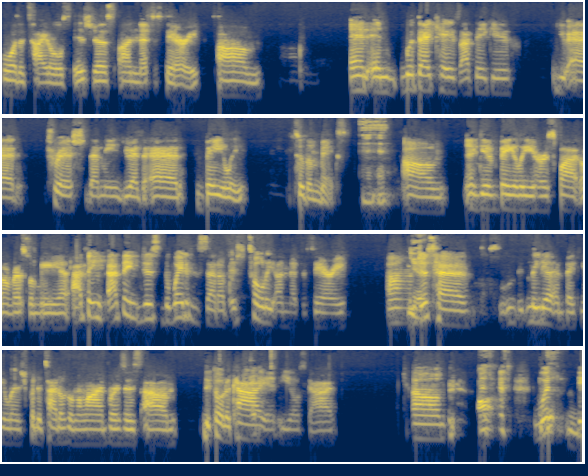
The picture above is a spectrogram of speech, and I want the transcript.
for the titles is just unnecessary. Um, and and with that case, I think if you add Trish, that means you had to add Bayley to the mix Mm-hmm. um, and give Bayley her spot on WrestleMania. I think I think just the way this is set up is totally unnecessary. Um, Yeah. Just have Lita and Becky Lynch put the titles on the line versus um, Dakota Kai and Iyo Sky. Um, Uh, what?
